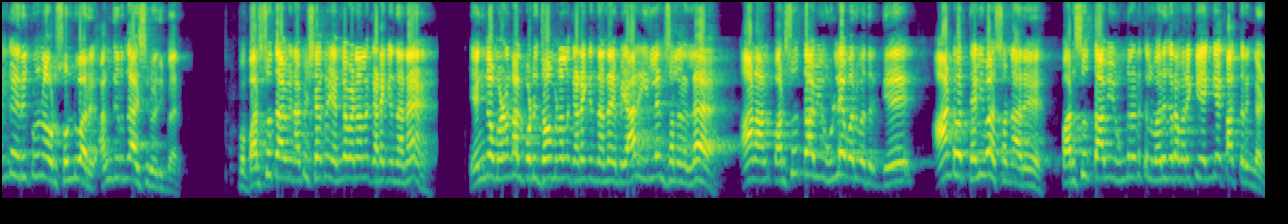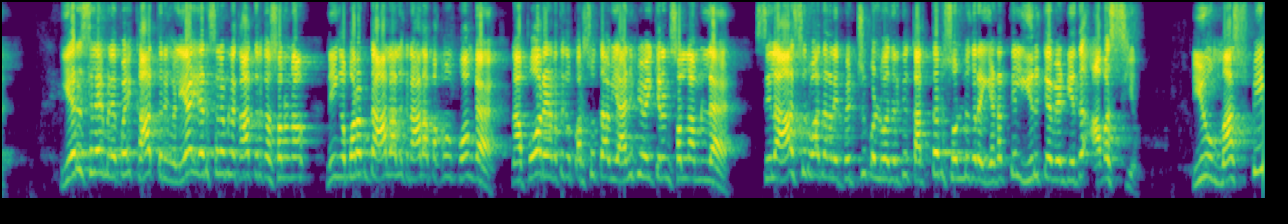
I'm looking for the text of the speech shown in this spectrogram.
எங்க இருக்கணும்னு அவர் சொல்லுவாரு. அங்கிருந்து ஆசீர்வதிப்பார். இப்ப பரிசுத்தாவின் அபிஷேகம் எங்க வேணாலும் கிடைக்கும் தானே? எங்க முழங்கால் போட்டு ஜோம் கிடைக்கும் தானே? இப்ப யாரும் இல்லைன்னு சொல்லல ஆனால் பர்சுத்தாவி உள்ளே வருவதற்கு ஆண்டவர் தெளிவா சொன்னாரு பர்சுத்தாவி உங்களிடத்தில் வருகிற வரைக்கும் எங்கே காத்திருங்கள்? எருசலேமில் போய் காத்திருங்கள். ஏன் எருசலேமில் காத்திருக்க சொல்லணும்? நீங்க புறப்பட்டு ஆளாளுக்கு நாலா பக்கமும் போங்க. நான் போற இடத்துக்கு பர்சுத்தாவி அனுப்பி வைக்கிறேன்னு சொல்லலாம்ல சில ஆசீர்வாதங்களை பெற்றுக்கொள்வதற்கு கர்த்தர் சொல்லுகிற இடத்தில் இருக்க வேண்டியது அவசியம். You must be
